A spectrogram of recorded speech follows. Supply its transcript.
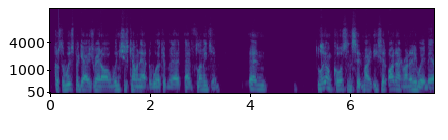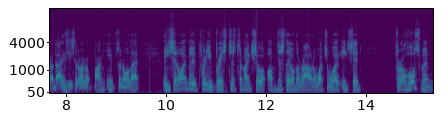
because the whisper goes around, oh, Winx is coming out to work at, at, Flemington. And Leon Corstens said, mate, he said, I don't run anywhere nowadays. He said, I've got bung hips and all that. He said, I move pretty brisk just to make sure I'm just there on the rail to watch her work. He said, for a horseman,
